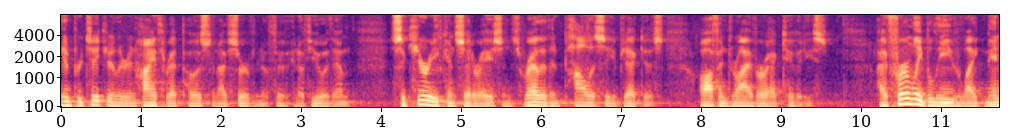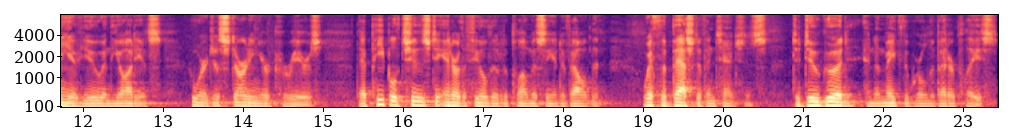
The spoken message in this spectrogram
In particular, in high-threat posts, and I've served in a, few, in a few of them, security considerations rather than policy objectives often drive our activities. I firmly believe, like many of you in the audience who are just starting your careers, that people choose to enter the field of diplomacy and development with the best of intentions, to do good and to make the world a better place.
